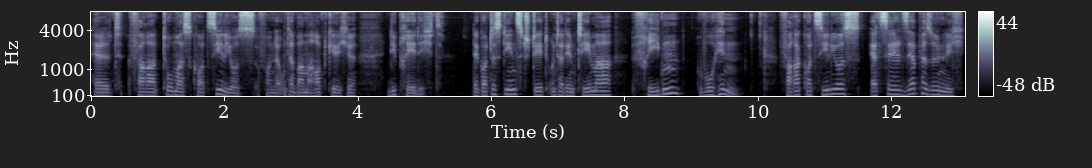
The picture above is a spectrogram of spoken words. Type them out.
hält Pfarrer Thomas Corzilius von der Unterbarmer Hauptkirche die Predigt. Der Gottesdienst steht unter dem Thema Frieden, wohin? Pfarrer Corzilius erzählt sehr persönlich,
